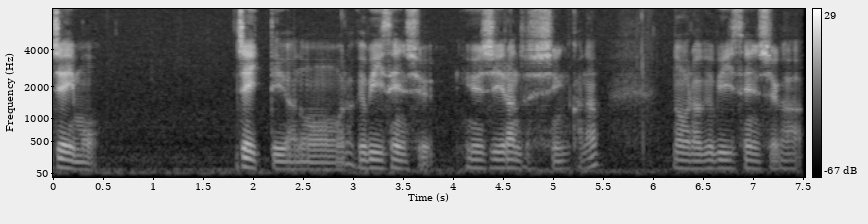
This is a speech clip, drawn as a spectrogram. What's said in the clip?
J も J っていうあのラグビー選手ニュージーランド出身かな？のラグビー選手が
